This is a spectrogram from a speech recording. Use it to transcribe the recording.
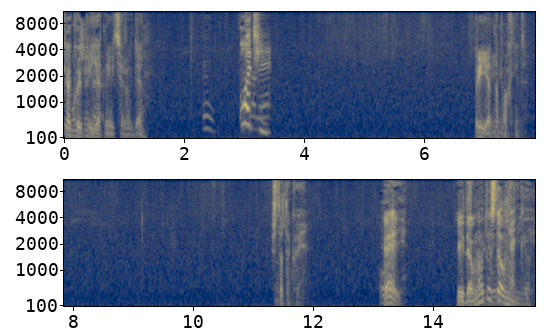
Какой приятный ветерок, да? Очень. Приятно пахнет. Что такое? Эй, и давно ты стал нянькой?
